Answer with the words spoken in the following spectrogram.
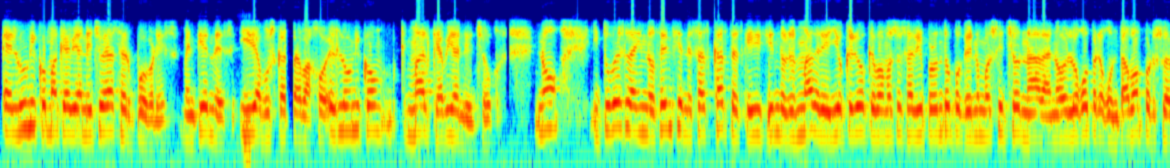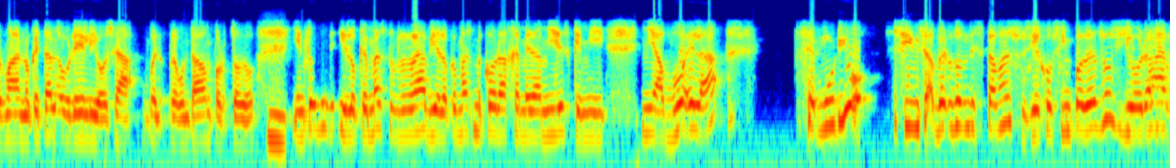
el único mal que habían hecho era ser pobres, ¿me entiendes? Ir a buscar trabajo, es lo único mal que habían hecho, ¿no? Y tú ves la inocencia en esas cartas que diciéndoles, madre, yo creo que vamos a salir pronto porque no hemos hecho nada, ¿no? Y luego preguntaban por su hermano, ¿qué tal Aurelio? O sea, bueno, preguntaban por todo. Mm. Y entonces, y lo que más rabia, lo que más me coraje me da a mí es que mi, mi abuela se murió sin saber dónde estaban sus hijos, sin poderlos llorar,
